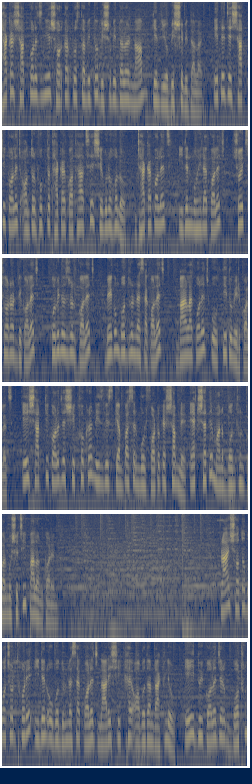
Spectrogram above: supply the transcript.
ঢাকার সাত কলেজ নিয়ে সরকার প্রস্তাবিত বিশ্ববিদ্যালয়ের নাম কেন্দ্রীয় বিশ্ববিদ্যালয়। এতে যে সাতটি কলেজ অন্তর্ভুক্ত থাকার কথা আছে, সেগুলো হলো ঢাকা কলেজ, ইডেন মহিলা college, Shaheed Suhrawardy college, Kabi Nazrul college, Begum Badrunnesa college, Bangla college ও তিতুমির কলেজ। এই সাতটি কলেজের শিক্ষকরা নিজ নিজ ক্যাম্পাসের মূল ফটকের সামনে একসাথে মানববন্ধন কর্মসূচি পালন করেন। প্রায় শত বছর ধরে ইডেন ও বদরুন্নেসা কলেজ নারী শিক্ষায় অবদান রাখলেও এই দুই কলেজের গঠন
